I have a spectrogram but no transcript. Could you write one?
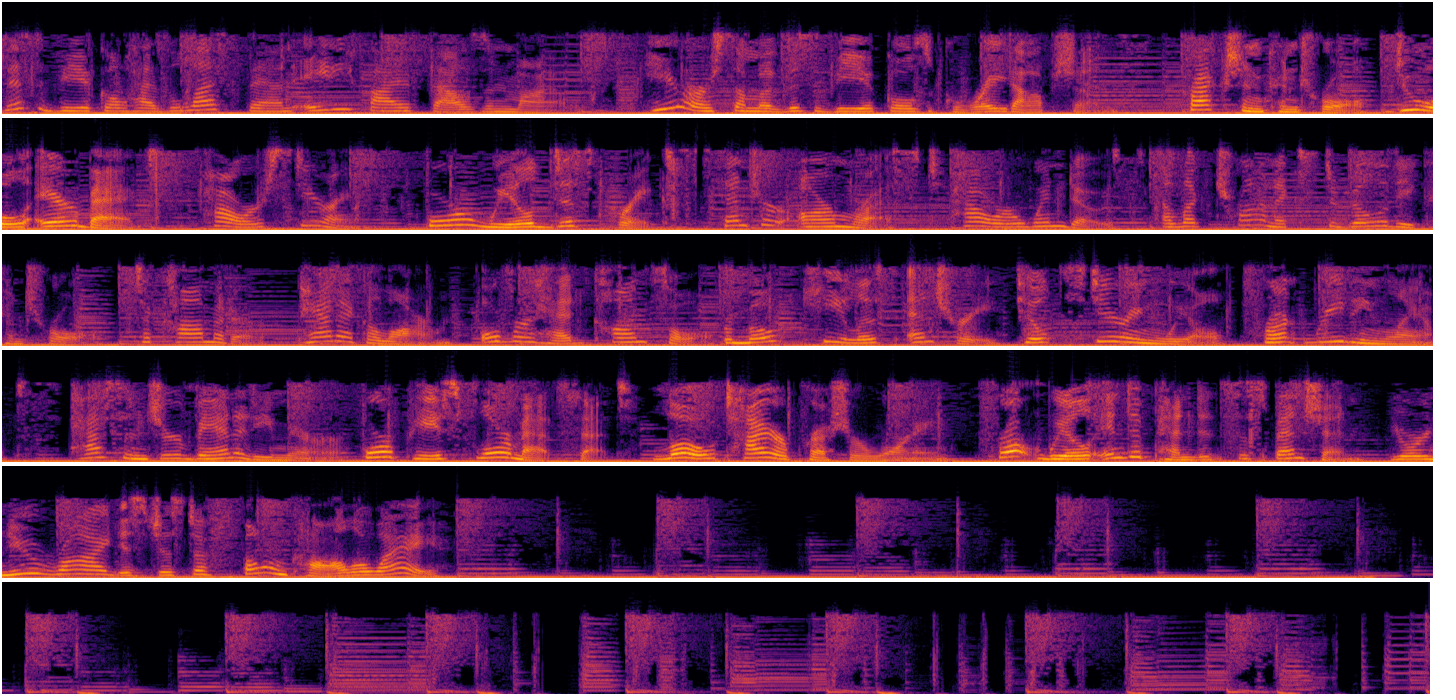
This vehicle has less than 85,000 miles. Here are some of this vehicle's great options. Traction control, dual airbags, power steering, four-wheel disc brakes, center armrest, power windows, electronic stability control, tachometer, panic alarm, overhead console, remote keyless entry, tilt steering wheel, front reading lamps, passenger vanity mirror, four-piece floor mat set, low tire pressure warning, front wheel independent suspension. Your new ride is just a phone call away.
